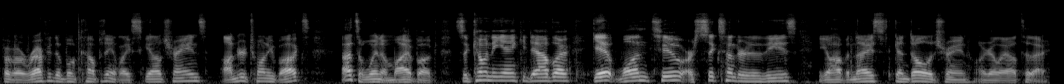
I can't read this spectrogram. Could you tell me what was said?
from a reputable company like Scale Trains, under 20 bucks, that's a win in my book. So come to Yankee Dabbler, get one, two, or 600 of these, and you'll have a nice gondola train on your layout today.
